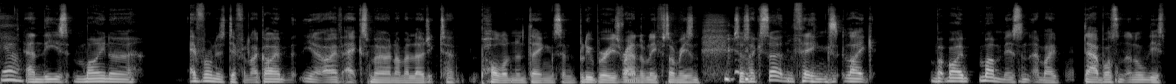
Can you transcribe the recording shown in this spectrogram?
yeah and these minor everyone is different like i'm you know i have eczema and i'm allergic to pollen and things and blueberries Right. randomly for some reason so it's like certain things like but my mum isn't and my dad wasn't and all these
